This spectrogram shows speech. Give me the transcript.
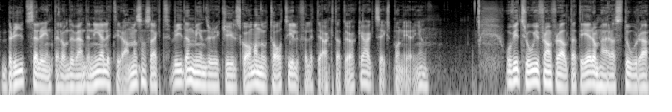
bryts eller inte eller om det vänder ner lite grann. Men som sagt, vid en mindre rekyl ska man nog ta tillfället i akt att öka aktieexponeringen. Och vi tror ju framförallt att det är de här stora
